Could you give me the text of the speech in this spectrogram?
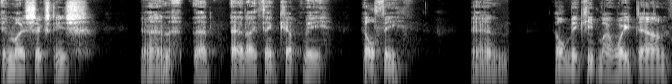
in my 60s, and that that I think kept me healthy and helped me keep my weight down,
